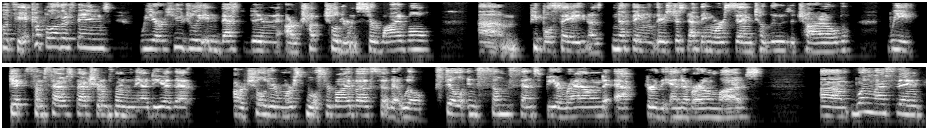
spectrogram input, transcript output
let's see, a couple other things. We are hugely invested in our ch- children's survival. Um, people say, you know, nothing. There's just nothing worse than to lose a child. We get some satisfaction from the idea that our children will survive us so that we'll still, in some sense, be around after the end of our own lives. Um, one last thing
